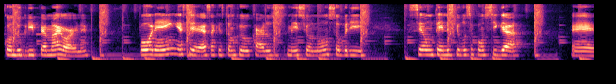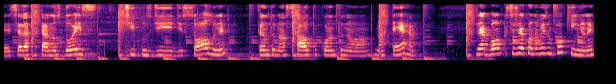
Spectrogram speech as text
quando o grip é maior, né? Porém, esse, essa questão que o Carlos mencionou sobre ser um tênis que você consiga é, se adaptar nos dois tipos de, de solo, né? tanto no asfalto quanto no, na terra, já é bom porque você já economiza um pouquinho, né?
